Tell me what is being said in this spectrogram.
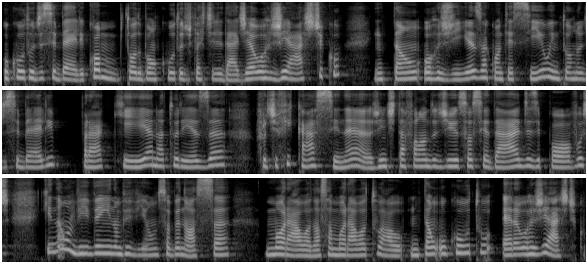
O culto de Cibele, como todo bom culto de fertilidade, é orgiástico, então orgias aconteciam em torno de Cibele para que a natureza frutificasse, né? A gente está falando de sociedades e povos que não vivem e não viviam sob a nossa moral, a nossa moral atual. Então, o culto era orgiástico.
